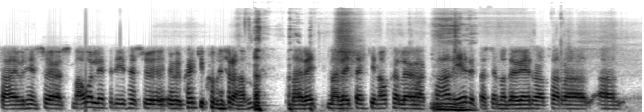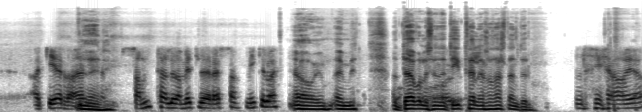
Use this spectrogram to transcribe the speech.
það hefur hins vegar smáaletri í þessu hefur hverki komið fram. Maður veit, maður veit ekki nákvæmlega hvað er þetta sem að þau eru að fara að, að, að gera. En, en samtalið að millið er samt mikilvægt. Já, einmitt, devil is in the detail eins og það stendur. Já, já.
